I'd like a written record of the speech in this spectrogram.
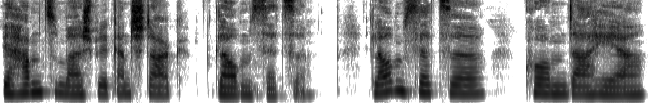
Wir haben zum Beispiel ganz stark Glaubenssätze. Glaubenssätze kommen daher,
